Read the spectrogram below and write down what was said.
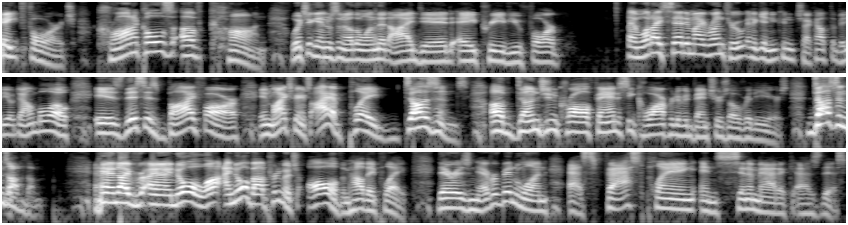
Fate Forge, Chronicles of Kaan, which again was another one that I did a preview for. And what I said in my run through, and again, you can check out the video down below, is this is by far, in my experience, I have played dozens of dungeon crawl fantasy cooperative adventures over the years. Dozens of them. And, I've, and I know a lot, I know about pretty much all of them, how they play. There has never been one as fast playing and cinematic as this.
